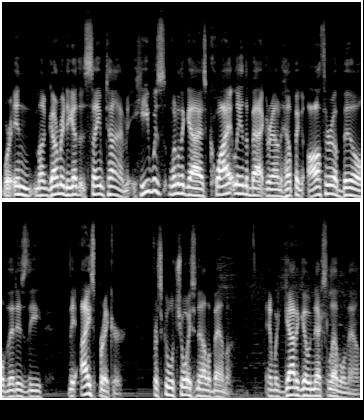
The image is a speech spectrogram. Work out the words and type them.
were in Montgomery together at the same time. He was one of the guys quietly in the background helping author a bill that is the, the icebreaker for school choice in Alabama and we got to go next level now.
